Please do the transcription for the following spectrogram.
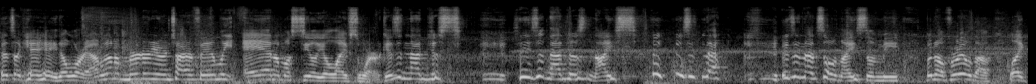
It's like, hey, hey, don't worry, I'm gonna murder your entire family and I'm gonna steal your life's work. Isn't that just, isn't that just nice? isn't that, isn't that so nice of me? But no, for real though, like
